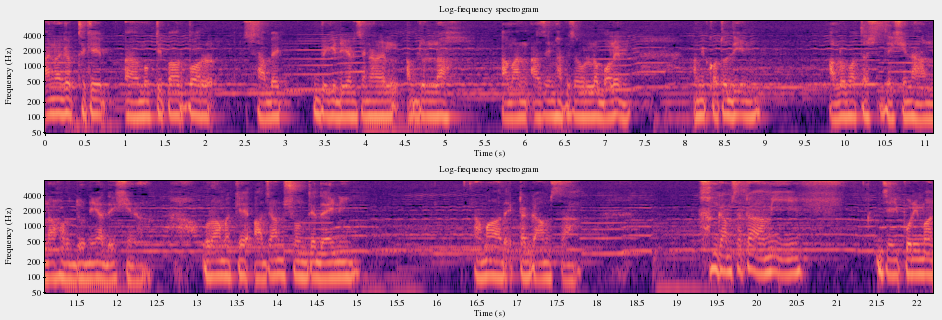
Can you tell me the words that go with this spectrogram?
আয়নাগর থেকে মুক্তি পাওয়ার পর সাবেক ব্রিগেডিয়ার জেনারেল আবদুল্লাহ আমান আজিম হাফিজাউল্লাহ বলেন, আমি কতদিন আলো বাতাস দেখি না, আল্লাহর দুনিয়া দেখি না। ওরা আমাকে আজান শুনতে দেয়নি। আমার একটা গামছা। গামছাটা আমি যেই পরিমাণ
